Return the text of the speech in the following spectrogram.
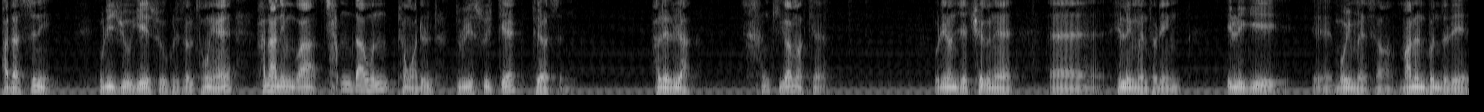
받았으니 우리 주 예수 그리스도를 통해 하나님과 참다운 평화를 누릴 수 있게 되었습니다. 할렐루야. 참 기가 막혀요. 우리는 이제 최근에 에, 힐링 멘토링 1, 2기 모임에서 많은 분들이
